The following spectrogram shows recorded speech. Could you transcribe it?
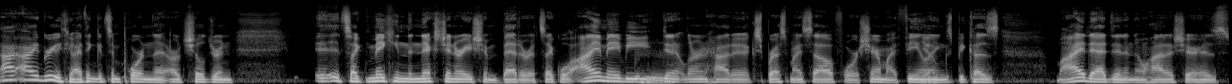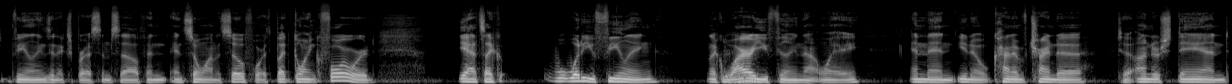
I, I agree with you. I think it's important that our children, it's like making the next generation better. It's like, well, I maybe didn't learn how to express myself or share my feelings because my dad didn't know how to share his feelings and express himself and, and so on and so forth. But going forward, yeah, it's like, what are you feeling? Like, why are you feeling that way? And then, you know, kind of trying to, to understand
